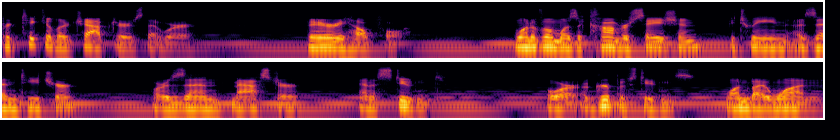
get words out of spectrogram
particular chapters that were very helpful. One of them was a conversation between a Zen teacher or a Zen master and a student, or a group of students, one by one,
